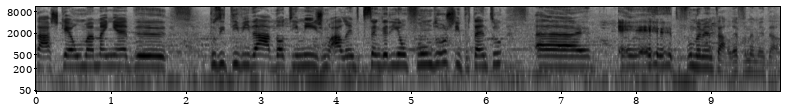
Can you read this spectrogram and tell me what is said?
Acho que é uma manhã de positividade, de otimismo, além de que sangariam fundos e, portanto, ah, é, é fundamental, é fundamental.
